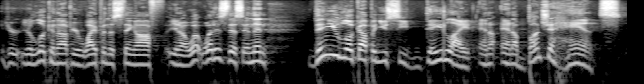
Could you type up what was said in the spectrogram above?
You're, you're looking up, you're wiping this thing off. You know, what, what is this? And then, then you look up and you see daylight and a, and a bunch of hands,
